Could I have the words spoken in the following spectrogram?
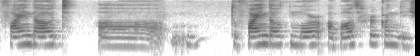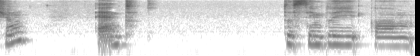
find out uh, to find out more about her condition and to simply um,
